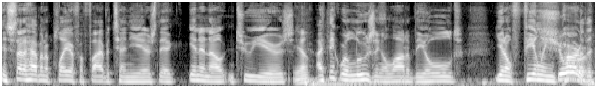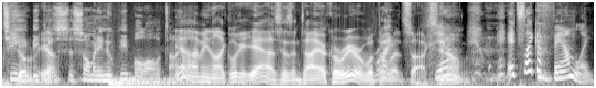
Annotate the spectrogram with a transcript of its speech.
instead of having a player for five or ten years, they're in and out in two years. Yeah. I think we're losing a lot of the old, you know, feeling Sure, part of the team sure, because yeah. there's so many new people all the time. Yeah, I mean, like look at Yaz, his entire career with Right. the Red Sox. yeah. You know, It's like a family.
